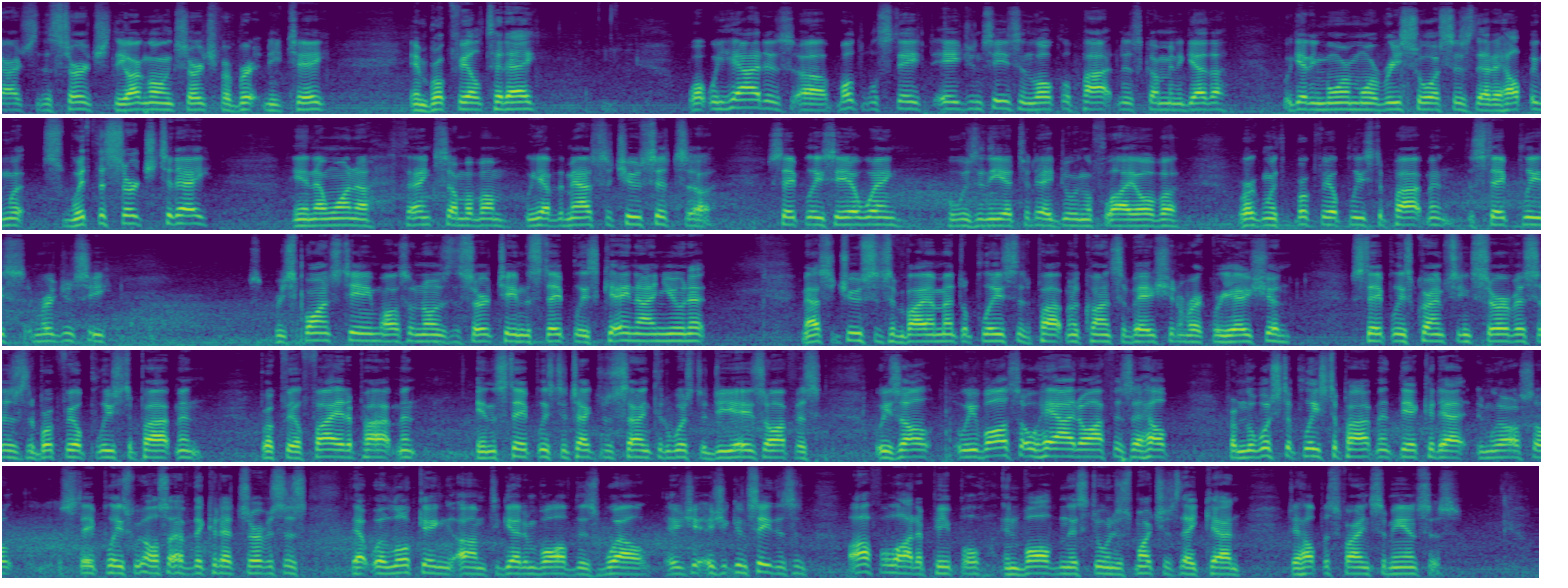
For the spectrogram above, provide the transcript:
regards to the search, the ongoing search for Brittany Tee in Brookfield today. What we had is uh, multiple state agencies and local partners coming together. We're getting more and more resources that are helping with, with the search today, and I want to thank some of them. We have the Massachusetts uh, State Police Air Wing, who was in the air today doing a flyover, working with Brookfield Police Department, the State Police Emergency Response Team, also known as the SERT Team, the State Police K-9 Unit, Massachusetts Environmental Police, the Department of Conservation and Recreation, State Police Crime Scene Services, the Brookfield Police Department, Brookfield Fire Department, and the State Police Detectives assigned to the Worcester DA's office. We've, also had officer help from the Worcester Police Department, their cadet, and we're also State Police. We also have the cadet services that we're looking um, to get involved as well. As you, as you, can see, there's an awful lot of people involved in this, doing as much as they can to help us find some answers.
